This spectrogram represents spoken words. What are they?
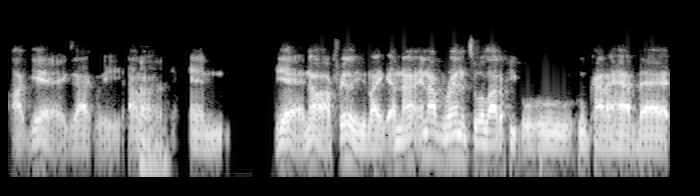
I, yeah exactly i don't Uh-huh. and yeah no i feel you like and i and i've run into a lot of people who who kind of have that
